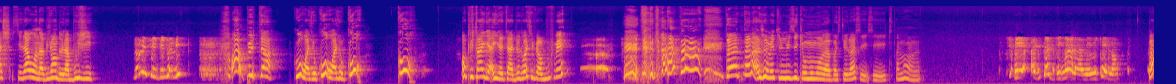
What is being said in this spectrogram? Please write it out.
hache. C'est là où on a besoin de la bougie. Non, mais j'ai déjà mis. Oh putain Cours, Oiseau, cours, Oiseau, cours Cours Oh putain, il, a- il était à deux doigts de se faire bouffer. Je vais mettre une musique au moment là, parce que là, c'est extrêmement... euh, Mais Alissa, Gina, elle est américaine, hein. Quoi?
